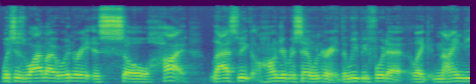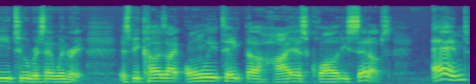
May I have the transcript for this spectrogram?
which is why my win rate is so high. Last week, 100% win rate. The week before that, like 92% win rate. It's because I only take the highest quality setups. And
